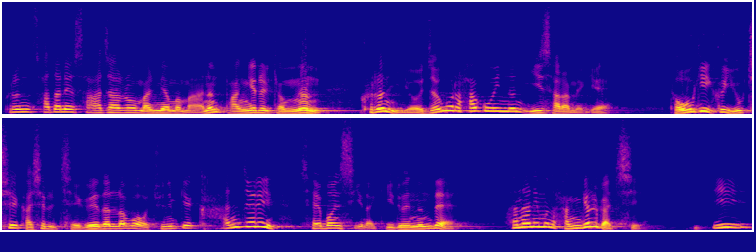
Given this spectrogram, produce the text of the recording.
그런 사단의 사자로 말미암아 많은 방해를 겪는 그런 여정을 하고 있는 이 사람에게 더욱이 그 육체의 가시를 제거해 달라고 주님께 간절히 세 번씩이나 기도했는데 하나님은 한결같이 이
